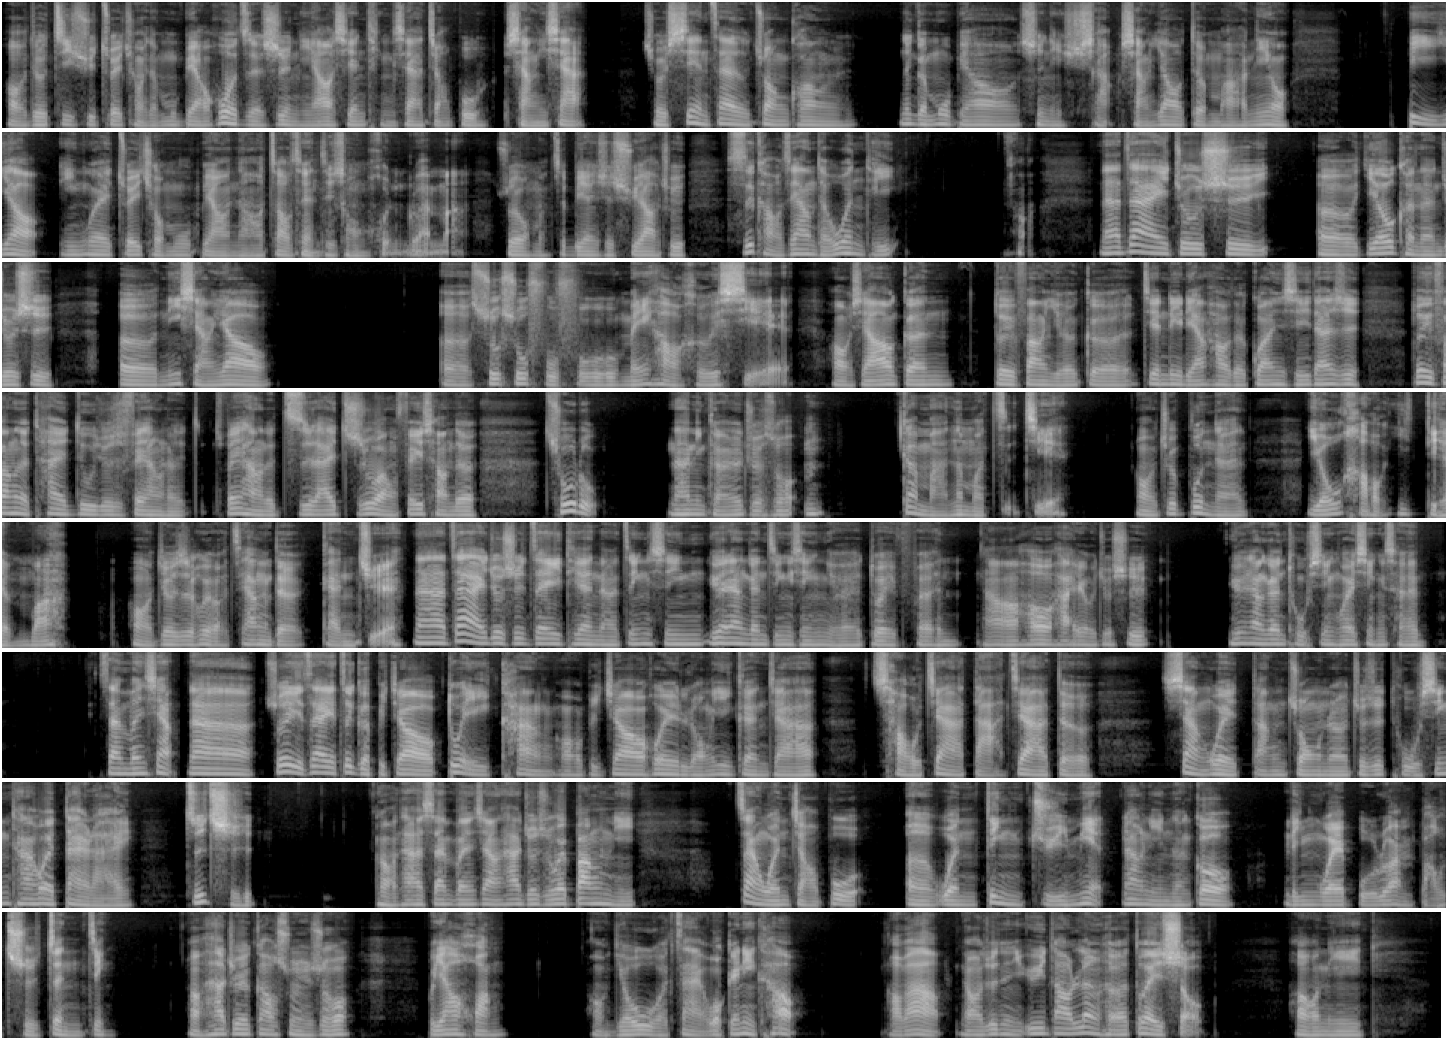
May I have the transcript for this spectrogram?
哦，就继续追求你的目标，或者是你要先停下脚步，想一下，就现在的状况。那个目标是你想想要的吗？你有必要因为追求目标，然后造成这种混乱吗？所以，我们这边是需要去思考这样的问题。好，那再就是，呃，也有可能就是，呃，你想要，呃，舒舒服服、美好和谐，哦，想要跟对方有一个建立良好的关系，但是对方的态度就是非常的、非常的直来直往，非常的粗鲁，那你可能会觉得说，嗯。干嘛那么直接哦？就不能友好一点吗？哦，就是会有这样的感觉。那再来就是这一天呢，金星、月亮跟金星也会对分，然后还有就是月亮跟土星会形成三分相。那所以在这个比较对抗哦，比较会容易跟人家吵架打架的相位当中呢，就是土星它会带来支持哦，它三分相它就是会帮你站稳脚步，呃，稳定局面，让你能够临危不乱，保持镇静。哦，他就会告诉你说，不要慌，哦，有我在，我给你靠，好不好？然后就是你遇到任何对手，哦，你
